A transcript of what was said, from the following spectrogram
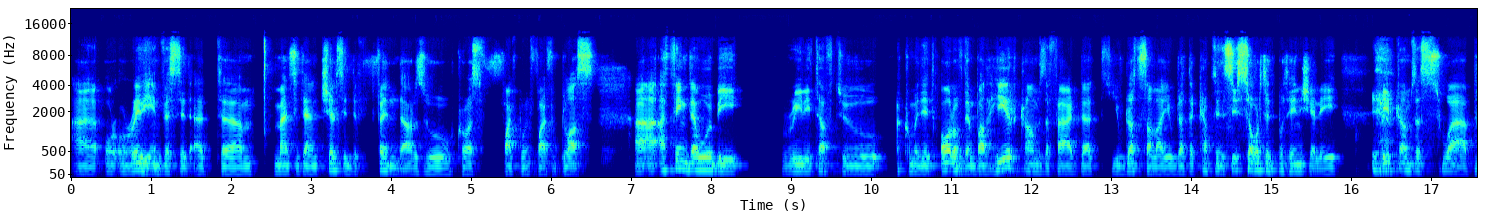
uh, or already invested at um, Man City and Chelsea defenders who cross 5.5 plus. Uh, I think that will be really tough to accommodate all of them. But here comes the fact that you've got Salah, you've got the captaincy sorted potentially. Yeah. Here comes a swap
